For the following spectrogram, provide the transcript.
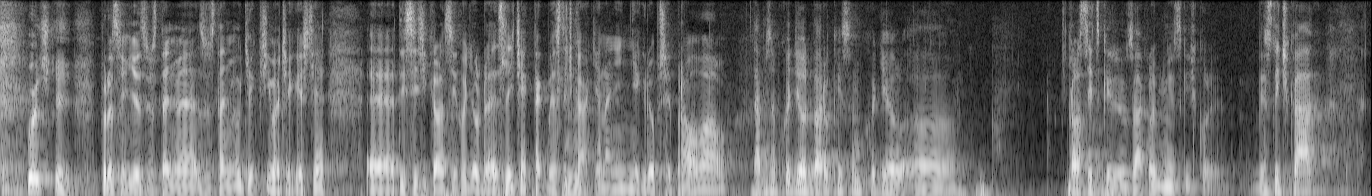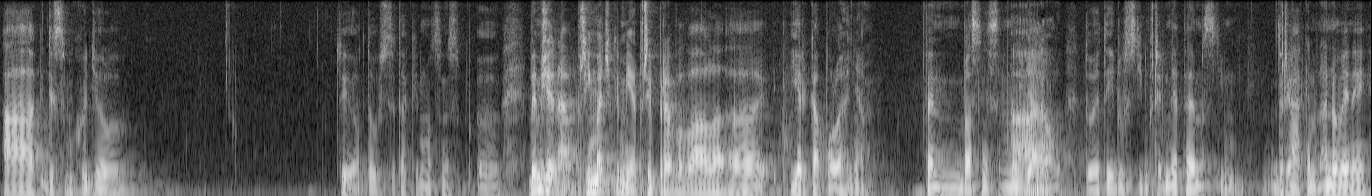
Počkej, prosím tě, zůstaňme, zůstaňme u těch příjmaček ještě. E, ty jsi říkal, že jsi chodil do jesliček, tak v jesličkách hmm. tě na ně někdo připravoval? Tam jsem chodil dva roky, jsem chodil uh, klasicky do základní městské školy v Jesličkách a kde jsem chodil Ty jo, to už se taky moc nes... Uh, vím, že na přijímačky mě připravoval uh, Jirka Polehňa. Ten vlastně se mnou dělal, to je jdu s tím předmětem, s tím držákem na noviny.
